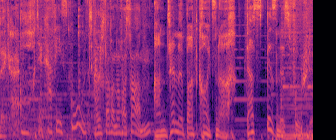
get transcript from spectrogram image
lecker. Och, der Kaffee ist gut. Kann ich davon noch was haben? Antenne Bad Kreuznach. Das Business-Frühstück.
